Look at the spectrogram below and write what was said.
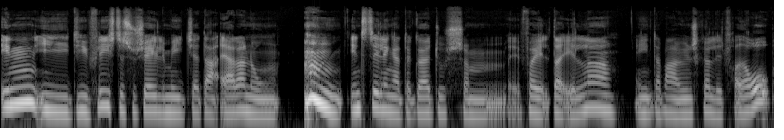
inden i de fleste sociale medier, der er der nogle indstillinger, der gør, at du som øh, forældre eller en, der bare ønsker lidt fred og ro,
